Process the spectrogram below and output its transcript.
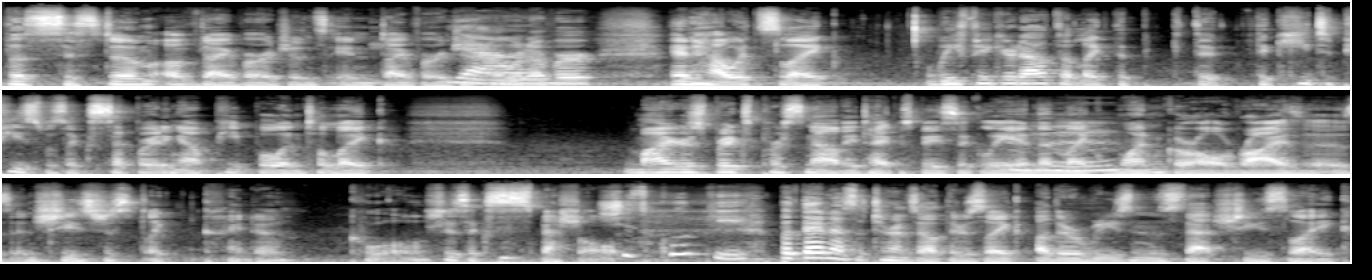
the system of Divergence in Divergent Yeah. or whatever, and how it's like we figured out that like the the, the key to peace was like separating out people into like Myers Briggs personality types basically, and then like Mhm. one girl rises and she's just like kind of cool. She's like special. She's kooky. But then, as it turns out, there's like other reasons that she's like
